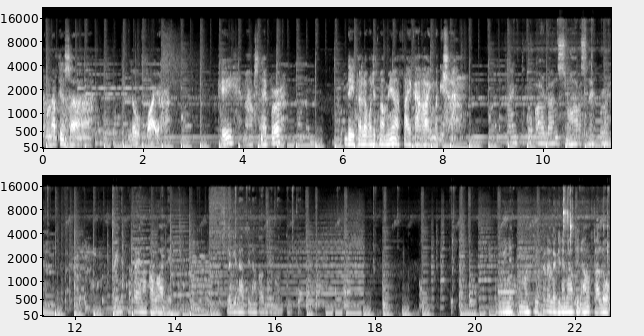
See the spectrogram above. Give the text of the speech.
Lang natin sa low fire. Okay, mga sniper. Update na lang ulit mamaya. Tayo kakain mag-isa. Time to cook our lunch mga sniper. Painit na tayo ng kawali. Lagyan natin ng kaunting mantika. Pag minute ng mantika, lalagyan na natin ang talong.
